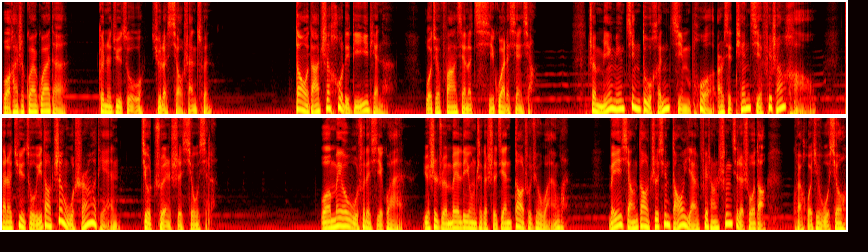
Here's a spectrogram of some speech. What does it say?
我还是乖乖的跟着剧组去了小山村。到达之后的第一天呢，我就发现了奇怪的现象：这明明进度很紧迫，而且天气非常好，但是剧组一到正午十二点就准时休息了。我没有午睡的习惯，于是准备利用这个时间到处去玩玩。没想到执行导演非常生气的说道：“快回去午休！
